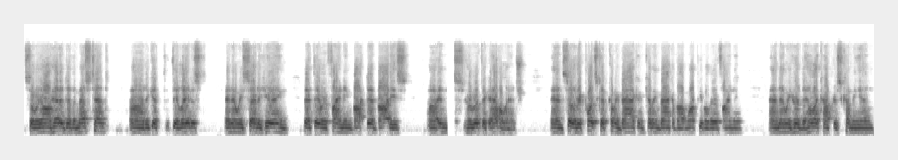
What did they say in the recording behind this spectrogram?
So we all headed to the mess tent uh, to get the latest, and then we started hearing that they were finding bo- dead bodies uh, in this horrific avalanche. And so the reports kept coming back and coming back about more people they were finding. And then we heard the helicopters coming in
